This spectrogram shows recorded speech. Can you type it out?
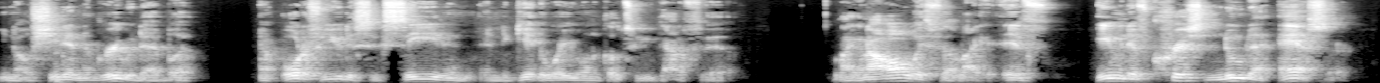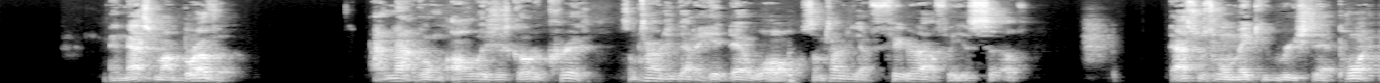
You know, she didn't agree with that, but in order for you to succeed and, and to get to where you want to go to, you gotta fail. Like, and I always felt like if, even if Chris knew the answer, and that's my brother, I'm not gonna always just go to Chris. Sometimes you gotta hit that wall. Sometimes you gotta figure it out for yourself. That's what's gonna make you reach that point.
